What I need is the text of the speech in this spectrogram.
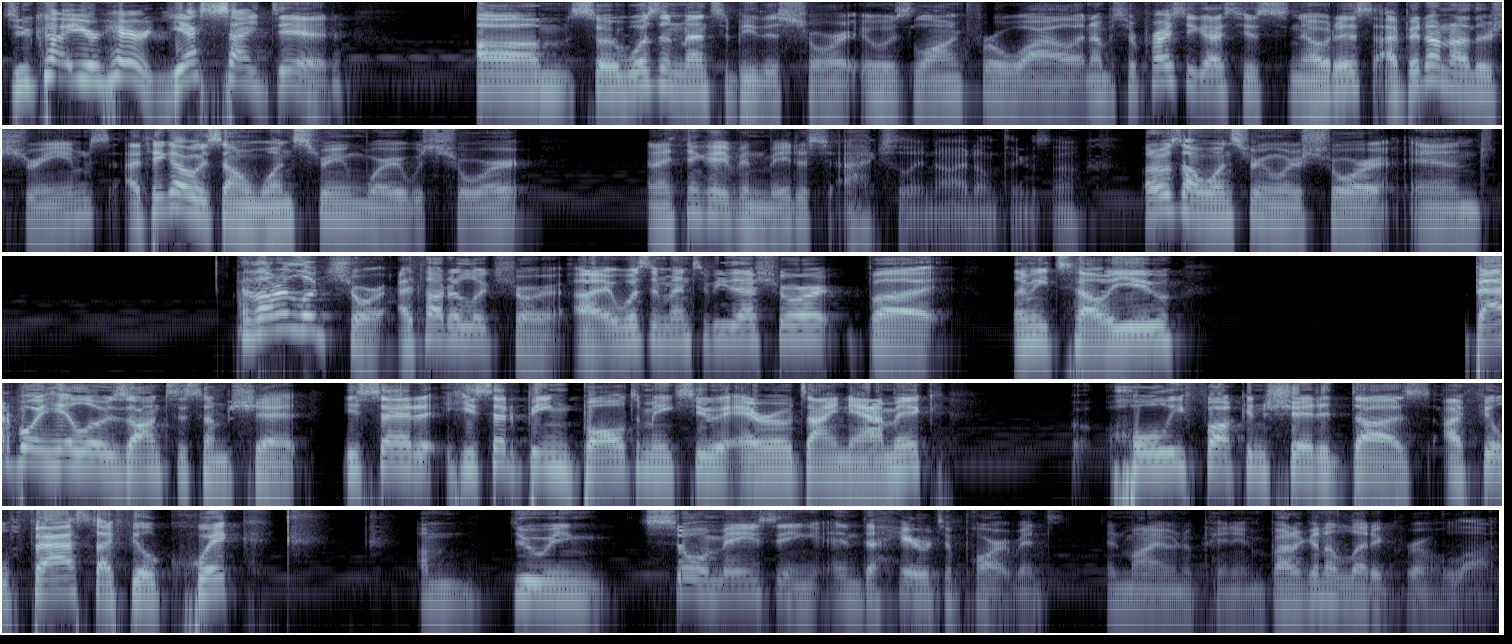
Do you cut your hair? Yes, I did. Um, so it wasn't meant to be this short. It was long for a while, and I'm surprised you guys just noticed. I've been on other streams. I think I was on one stream where it was short, and I think I even made it. Actually, no, I don't think so. But I was on one stream where it was short, and I thought it looked short. I thought it looked short. Uh, it wasn't meant to be that short, but let me tell you, Bad Boy Halo is onto some shit. He said he said being bald makes you aerodynamic. Holy fucking shit, it does. I feel fast. I feel quick. I'm doing so amazing in the hair department, in my own opinion. But I'm gonna let it grow a lot.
